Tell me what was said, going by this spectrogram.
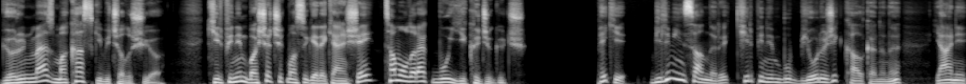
görünmez makas gibi çalışıyor. Kirpinin başa çıkması gereken şey tam olarak bu yıkıcı güç. Peki bilim insanları kirpinin bu biyolojik kalkanını yani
